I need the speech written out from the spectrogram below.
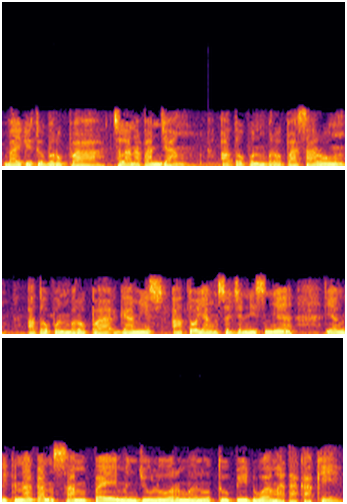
baik itu berupa celana panjang ataupun berupa sarung ataupun berupa gamis atau yang sejenisnya yang dikenakan sampai menjulur menutupi dua mata kaki.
